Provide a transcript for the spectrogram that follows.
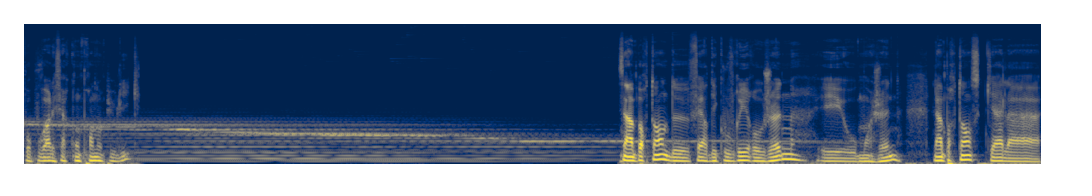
pour pouvoir les faire comprendre au public. C'est important de faire découvrir aux jeunes et aux moins jeunes l'importance qu'a la,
